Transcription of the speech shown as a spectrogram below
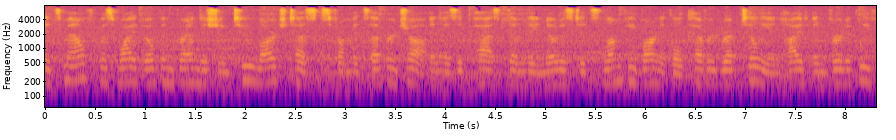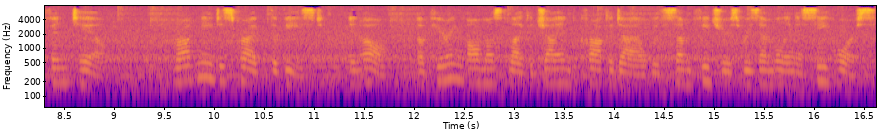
Its mouth was wide open brandishing two large tusks from its upper jaw and as it passed them they noticed its lumpy barnacle-covered reptilian hide and vertically finned tail. Rodney described the beast, in all, appearing almost like a giant crocodile with some features resembling a seahorse.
